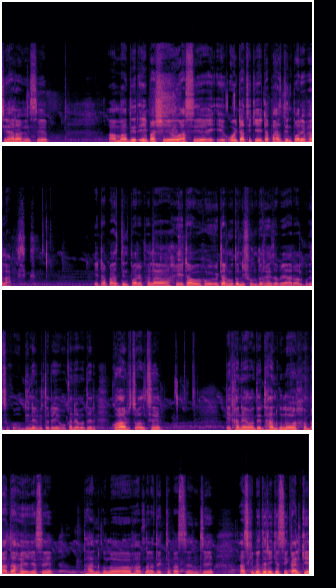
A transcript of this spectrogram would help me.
চেহারা হয়েছে। আমাদের এই পাশেও আছে ওইটা থেকে এটা পাঁচ দিন পরে ফেলা। এটা পাঁচ দিন পরে ফেলা, এটাও ওইটার মতনই সুন্দর হয়ে যাবে। আর অল্প কিছু দিনের ভিতরে ওখানে আমাদের ঘর চলছে। এখানে আমাদের ধানগুলো বাঁধা হয়ে গেছে। ধানগুলো আপনারা দেখতে পাচ্ছেন যে আজকে বেঁধে রেখেছি, কালকে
